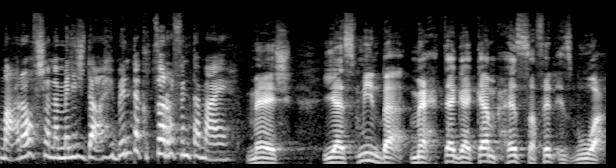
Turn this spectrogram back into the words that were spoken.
معرفش أنا ماليش دعوة. بنتك اتصرف أنت معاه. ماشي. ياسمين بقى محتاجة كام حصة في الأسبوع؟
